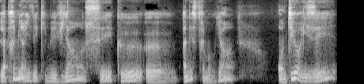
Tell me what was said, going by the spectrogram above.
la première idée qui me vient, c'est que euh, en Extremoria, on théorisait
